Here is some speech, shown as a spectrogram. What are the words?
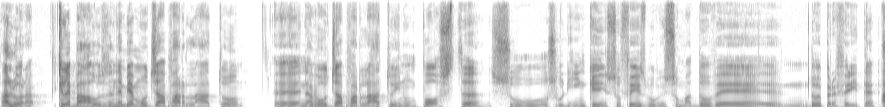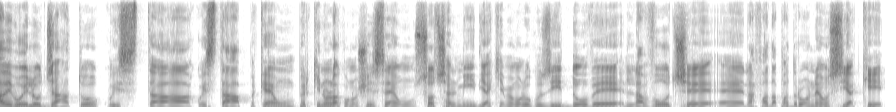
Allora, Clubhouse, ne abbiamo già parlato eh, ne avevo già parlato in un post su, su LinkedIn, su Facebook, insomma dove, dove preferite. Avevo elogiato questa app che è un, per chi non la conoscesse, è un social media, chiamiamolo così, dove la voce eh, la fa da padrone, ossia che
